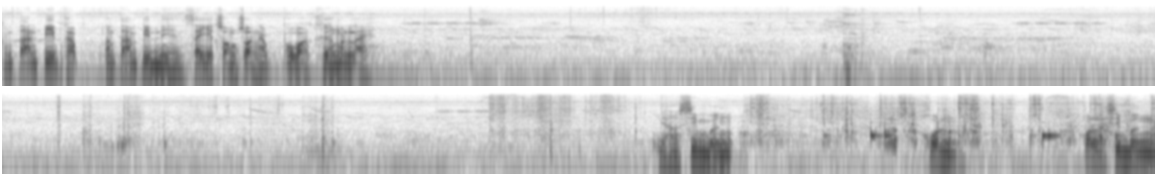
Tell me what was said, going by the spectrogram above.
น้ำตาลปี๊บครับ น้ำตาลปี๊บนี่ใส่ยักสองส่วนครับ เพราะว่าเครื่องมันหลาย เดี๋ยวซิมเบิงคนคนละซิมเบิงน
